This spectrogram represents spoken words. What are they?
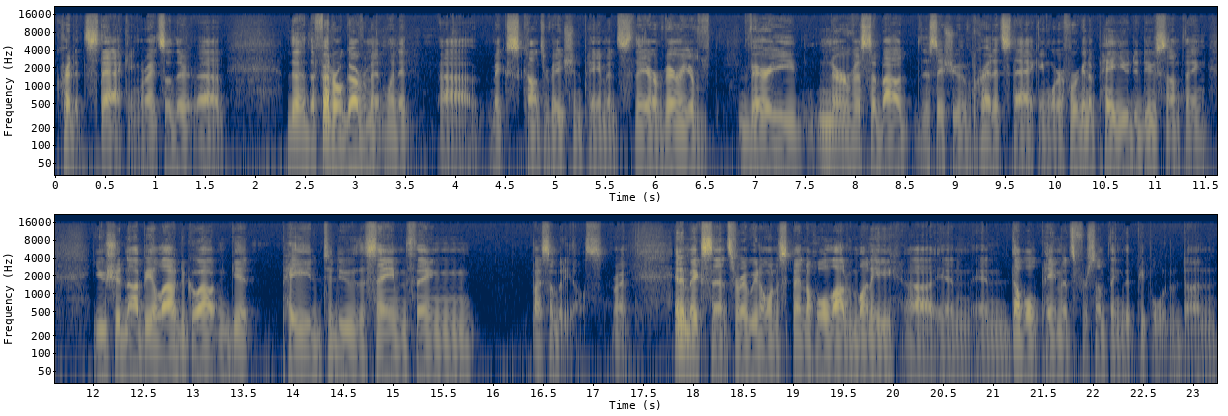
credit stacking, right? So there, uh, the, the federal government, when it uh, makes conservation payments, they are very, very nervous about this issue of credit stacking, where if we're going to pay you to do something, you should not be allowed to go out and get paid to do the same thing by somebody else, right? And it makes sense, right? We don't want to spend a whole lot of money uh, in, in double payments for something that people would have done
